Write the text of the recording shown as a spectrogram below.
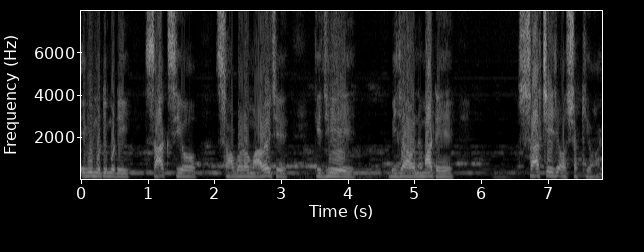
એવી મોટી મોટી સાક્ષીઓ સાંભળવામાં આવે છે કે જે બીજાઓને માટે સાચે જ અશક્ય હોય.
